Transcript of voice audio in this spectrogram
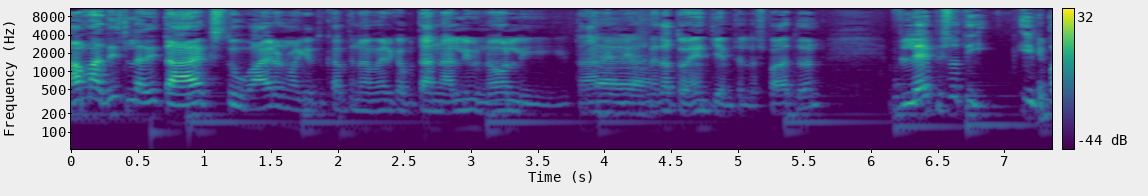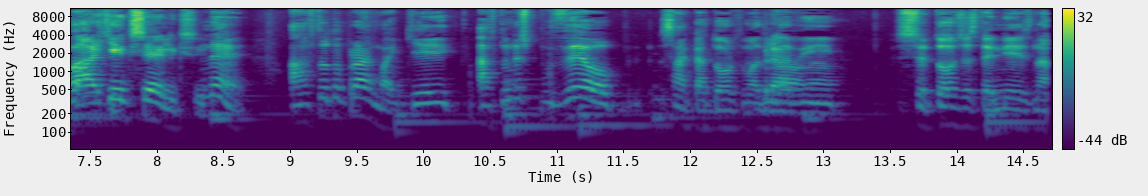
Άμα δεις δηλαδή τα arcs του Iron Man και του Captain America που τα αναλύουν όλοι τα Ναι, αναλύουν ναι. μετά το Endgame τέλος πάντων βλέπεις ότι υπάρχει, Υπάρχει εξέλιξη. ναι, αυτό το πράγμα και αυτό είναι σπουδαίο σαν κατόρθωμα Μπράβο, δηλαδή ναι. σε τόσες ταινίες να...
